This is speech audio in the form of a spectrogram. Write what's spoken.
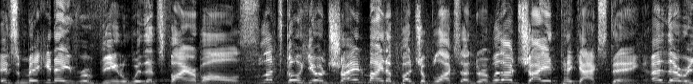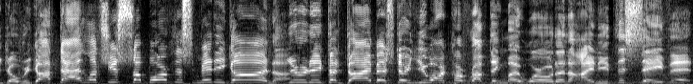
It's making a ravine with its fireballs. Let's go here and try and mine a bunch of blocks under him with our giant pickaxe thing. And there we go. We got that. And let's use some more of this minigun. You need to die, mister. You are corrupting my world and I need to save it.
